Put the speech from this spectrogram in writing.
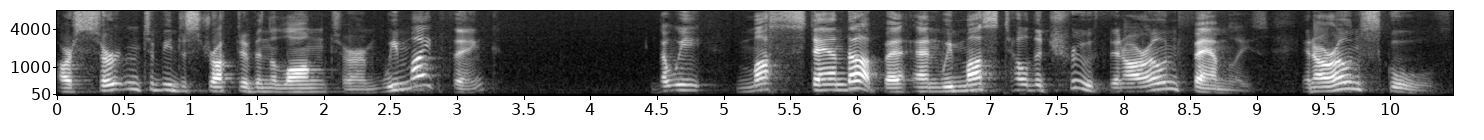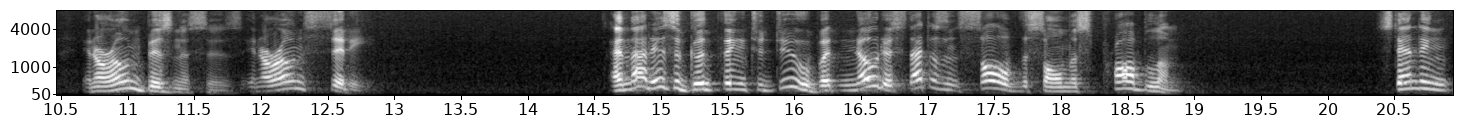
are certain to be destructive in the long term, we might think that we must stand up and we must tell the truth in our own families, in our own schools, in our own businesses, in our own city. And that is a good thing to do, but notice that doesn't solve the psalmist's problem. Standing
